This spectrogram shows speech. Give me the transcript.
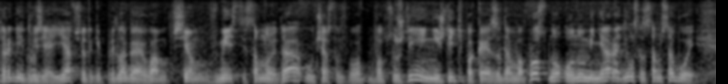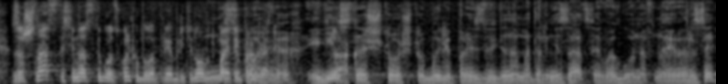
Дорогие друзья, я все-таки предлагаю вам всем вместе со мной да, участвовать в обсуждении. Не ждите, пока я задам вопрос, но он у меня родился сам собой. За 16-17 год сколько было приобретено вот по этой программе? Единственное, что, что были произведена модернизация вагонов на ЭВРЗ.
